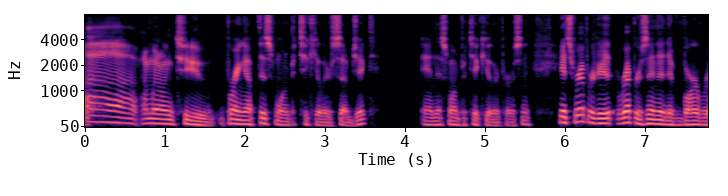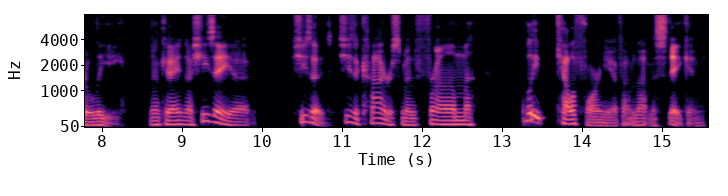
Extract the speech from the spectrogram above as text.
uh, I'm going to bring up this one particular subject and this one particular person. It's Rep- Representative Barbara Lee. Okay, now she's a uh, she's a she's a congressman from I believe California, if I'm not mistaken.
